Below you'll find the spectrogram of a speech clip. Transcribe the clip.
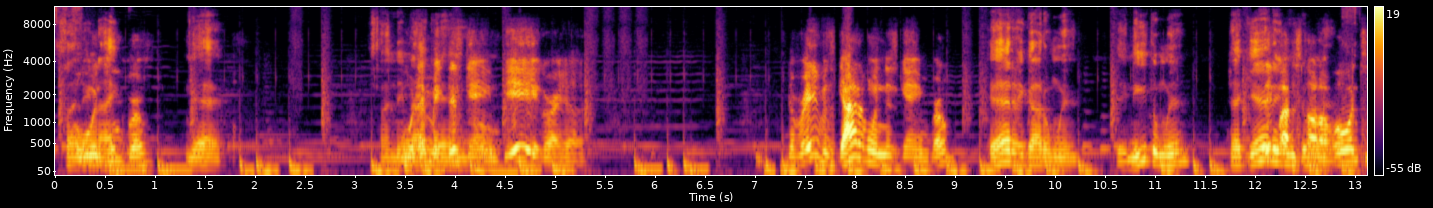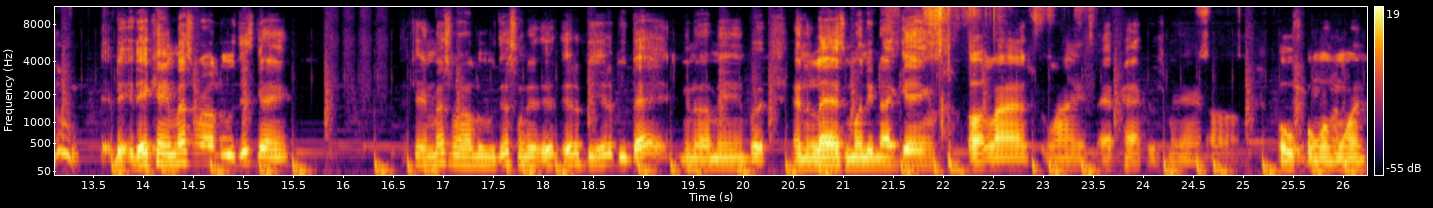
Sunday night, bro. yeah. Sunday Oh, night. that make this game big right here. The Ravens got to win this game, bro. Yeah, they gotta win. They need to win. Heck yeah, they they, about to start off win. 0 2. They, they can't mess around and lose this game. They can't mess around and lose this one. It, it, it'll be it'll be bad. You know what I mean? But in the last Monday night game, uh, Lions Lions at Packers, man. Um, 0 and 1.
